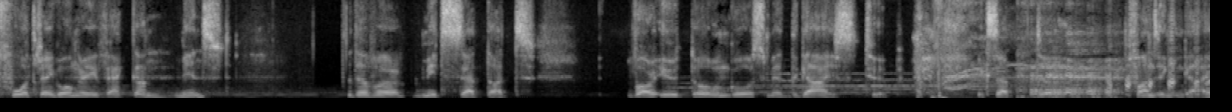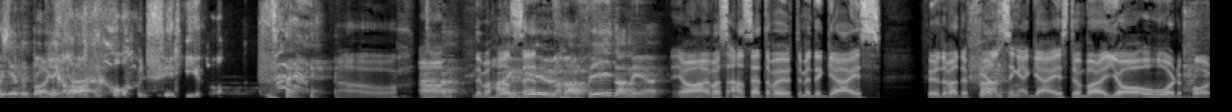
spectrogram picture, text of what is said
två, tre gånger i veckan minst. Det var mitt sätt att vara ute och umgås med the guys, typ. Except uh, det fanns ingen guys, det var bara jag och en video. Ja, det var Men hans sätt. gud, vad fin han är. Ja, det var hans sätt att vara ute med the guys. Förutom att det fanns inga guys, det var bara jag och hårdporr.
